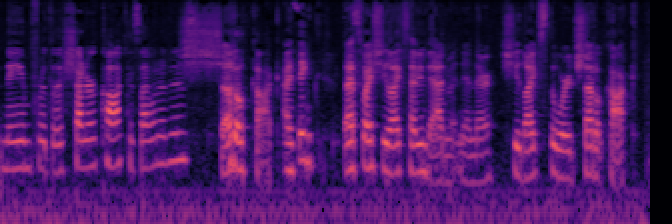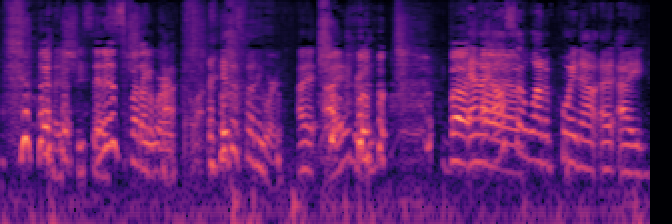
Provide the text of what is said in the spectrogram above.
name for the shuttlecock is that what it is? Shuttlecock. I think that's why she likes having badminton in there. She likes the word shuttlecock because she says It is funny shuttlecock a lot. It is a funny word. I, I agree. But And I um, also want to point out, I, I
